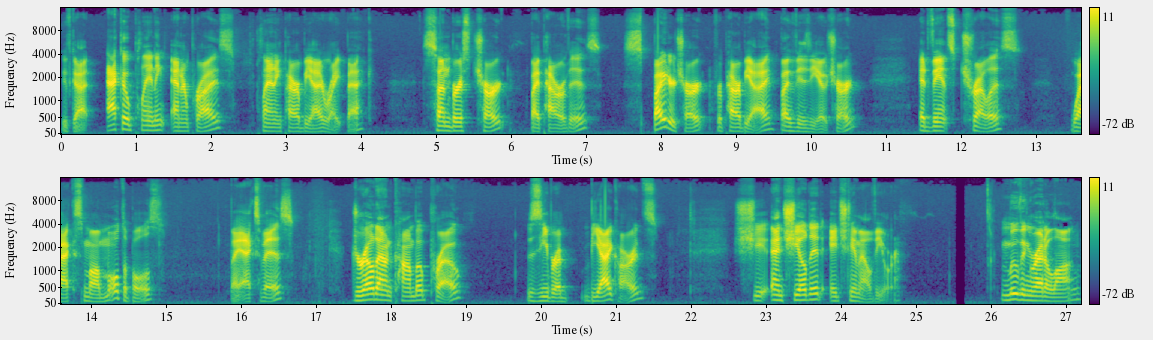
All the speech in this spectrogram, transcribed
We've got ACO Planning Enterprise, Planning Power BI write back, Sunburst Chart by PowerViz, Spider Chart for Power BI by Visio Chart, Advanced Trellis, Wax Small Multiples by XViz, Drill Down Combo Pro, Zebra BI Cards, and Shielded HTML Viewer. Moving right along,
